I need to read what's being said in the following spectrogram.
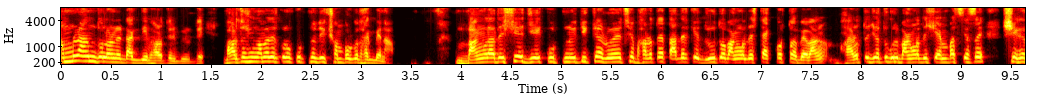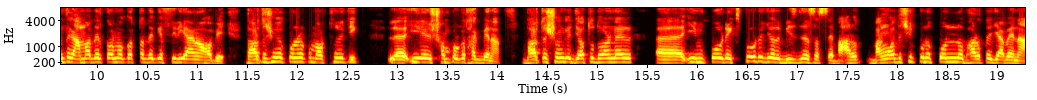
আমরা আন্দোলনের ডাক দিই ভারতের বিরুদ্ধে। ভারতের সঙ্গে আমাদের কোনো কূটনৈতিক সম্পর্ক থাকবে না। বাংলাদেশে যে কূটনৈতিকরা রয়েছে ভারতে, তাদেরকে দ্রুত বাংলাদেশ ত্যাগ করতে হবে। ভারতে যতগুলো বাংলাদেশ এম্বাসি আছে, সেখান থেকে আমাদের কর্মকর্তাদেরকে ফিরিয়ে আনা হবে। ভারতের সঙ্গে কোনো রকম অর্থনৈতিক ইয়ে সম্পর্ক থাকবে না। ভারতের সঙ্গে যত ধরনের ইম্পোর্ট এক্সপোর্টের যত বিজনেস আছে, ভারত, বাংলাদেশের কোনো পণ্য ভারতে যাবে না।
